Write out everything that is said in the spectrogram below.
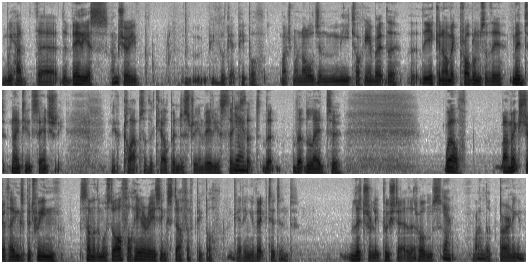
we had the the various. I'm sure you you'll get people much more knowledge than me talking about the the economic problems of the mid 19th century, the collapse of the kelp industry and various things Yeah. that that that led to well a mixture of things between some of the most awful hair raising stuff of people getting evicted and literally pushed out of their homes Yeah. while they're burning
